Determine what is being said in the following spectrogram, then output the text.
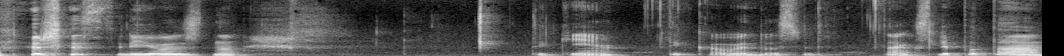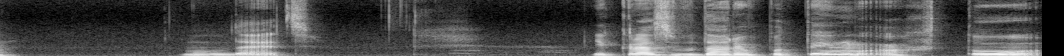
Дуже серйозно. Такий цікавий досвід. Так, сліпота. Молодець. Якраз вдарив по тим, хто,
